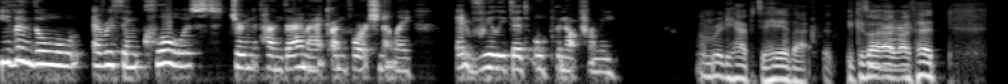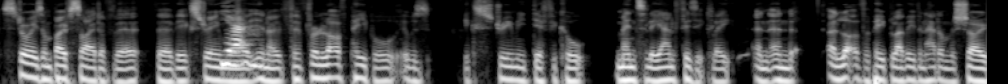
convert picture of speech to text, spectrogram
even though everything closed during the pandemic, unfortunately, it really did open up for me. I'm really happy to hear that because yeah. I, have heard stories on both sides of the, the, the extreme yeah. where, you know, for, for a lot of people, it was extremely difficult mentally and physically. And, and a lot of the people I've even had on the show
